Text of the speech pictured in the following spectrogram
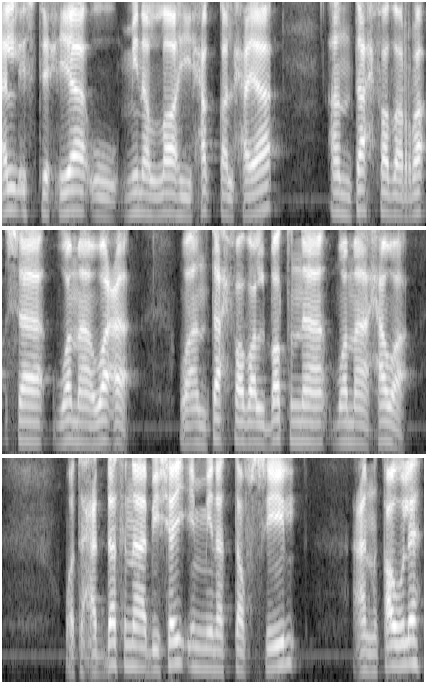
الإستحياء من الله حق الحياء أن تحفظ الرأس وما وعى وأن تحفظ البطن وما حوى. وتحدثنا بشيء من التفصيل عن قوله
